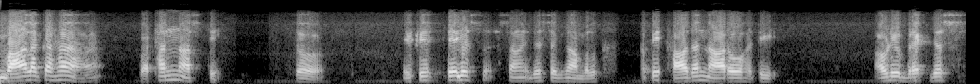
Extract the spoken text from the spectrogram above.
बालकः पठन् अस्ति। So if you take this example अपि खादन् आरोहति। How do break this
